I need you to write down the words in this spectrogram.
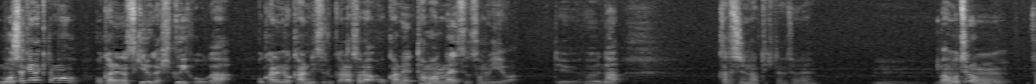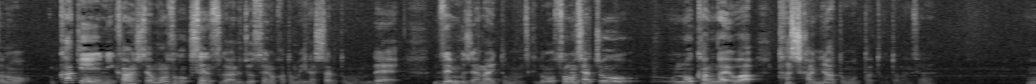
申し訳なくてもお金のスキルが低い方がお金の管理するからそれはお金たまんないですよその家は。っていう風な形になってきたんですよね。うん。まあ、もちろんその家計に関してはものすごくセンスがある女性の方もいらっしゃると思うんで全部じゃないと思うんですけどもその社長の考えは確かになと思ったってことなんですよね。うん、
